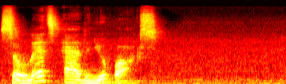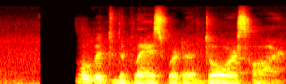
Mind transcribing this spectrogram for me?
So let's add a new box. Move it to the place where the doors are.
